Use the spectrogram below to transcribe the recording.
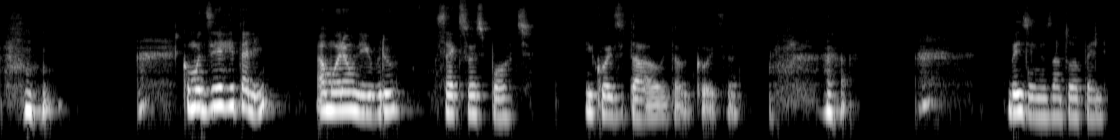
como dizia Rita Lee, amor é um livro, sexo é esporte, e coisa e tal, e tal coisa. Beijinhos na tua pele.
